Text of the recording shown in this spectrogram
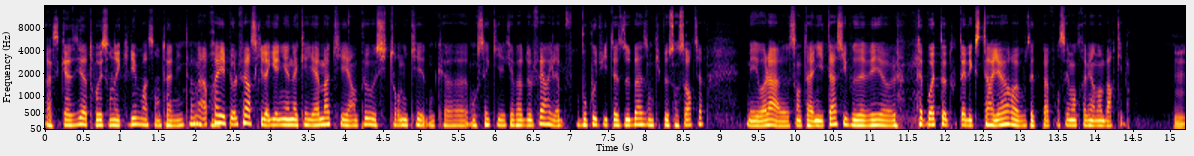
à se caser, à trouver son équilibre à Santa Anita. Mais après, il peut le faire parce qu'il a gagné à Nakayama, qui est un peu aussi tourniquet. Donc, euh, on sait qu'il est capable de le faire. Il a beaucoup de vitesse de base, donc il peut s'en sortir. Mais voilà, euh, Santa Anita, si vous avez euh, la boîte tout à l'extérieur, vous n'êtes pas forcément très bien embarqué. Hmm.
